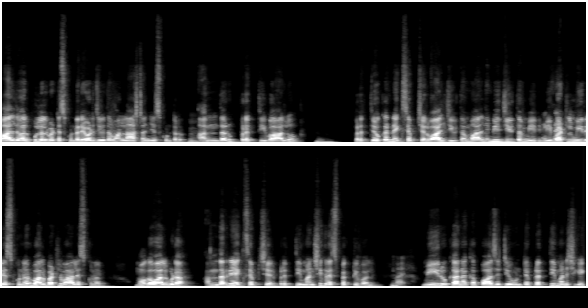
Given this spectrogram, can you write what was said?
వాళ్ళది వాళ్ళు పుల్లలు పెట్టేసుకుంటారు ఎవరి జీవితం వాళ్ళు నాశనం చేసుకుంటారు. అందరూ ప్రతి వాళ్ళు. ప్రతి ఒక్కరిని ఎక్సెప్ట్ చేయాలి వాళ్ళ జీవితం వాళ్ళది మీ జీవితం మీది మీ. బట్టలు మీరు వేసుకున్నారు వాళ్ళ బట్టలు వాళ్ళు వేసుకున్నారు మగవాళ్ళు కూడా అందరినీ ఎక్సెప్ట్ చేయాలి ప్రతి మనిషికి రెస్పెక్ట్ ఇవ్వాలి. మీరు కనుక పాజిటివ్ ఉంటే ప్రతి మనిషికి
